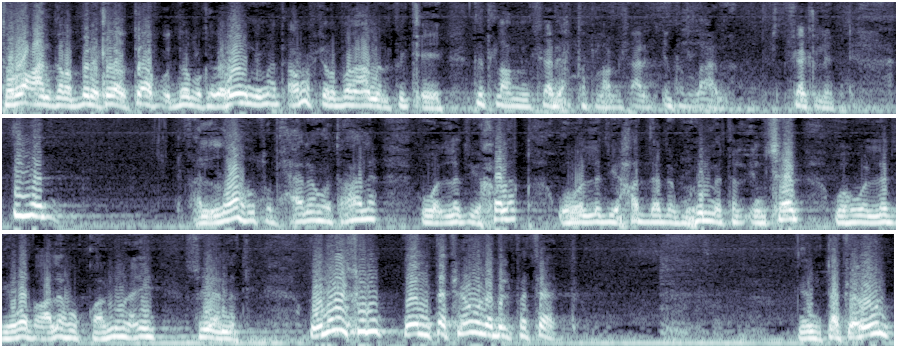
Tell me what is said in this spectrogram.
تروح عند ربنا كده وتقف قدامه كده. هو ما تعرفش ربنا عمل فيك إيه. تطلع من شارع تطلع مش عارف إيه تطلع شكل اذا فالله سبحانه وتعالى هو الذي خلق وهو الذي حدد مهمة الإنسان وهو الذي وضع له قانون إيه؟ صيانته. أناس ينتفعون بالفساد. ينتفعون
